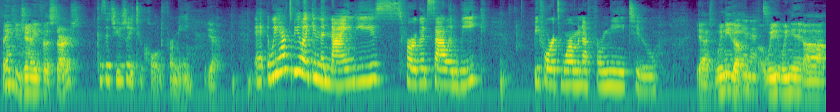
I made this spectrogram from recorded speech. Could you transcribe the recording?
Thank you, Jenny, for the stars. Because it's usually too cold for me. Yeah. It- we have to be like in the 90s for a good solid week before it's warm enough for me to. Yes, we need a we, we need uh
